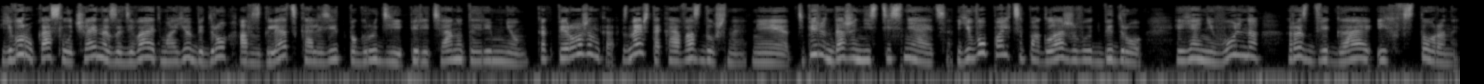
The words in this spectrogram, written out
Его рука случайно задевает мое бедро, а взгляд скользит по груди, перетянутой ремнем. Как пироженка? Знаешь, такая воздушная? Нет, теперь он даже не стесняется. Его пальцы поглаживают бедро, и я невольно раздвигаю их в стороны,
